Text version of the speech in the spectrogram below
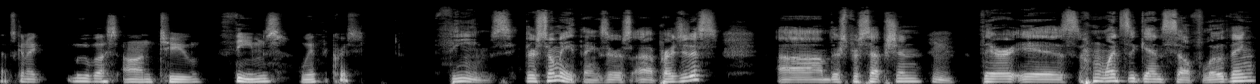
that's going to move us on to themes with Chris. Themes. There's so many things. There's, uh, prejudice. Um, there's perception. Hmm. There is once again self-loathing.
